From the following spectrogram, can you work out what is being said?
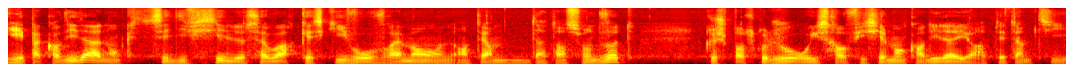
il n'est pas candidat, donc c'est difficile de savoir qu'est-ce qui vaut vraiment en, termes d'intention de vote. Que je pense que le jour où il sera officiellement candidat, il y aura peut-être un petit,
